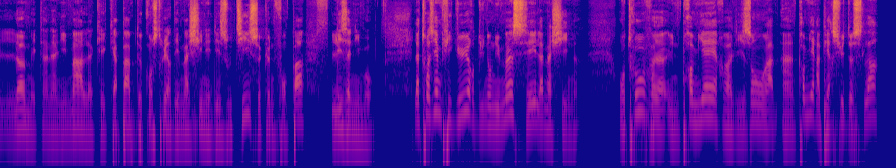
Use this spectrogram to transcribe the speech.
l'homme est un animal qui est capable de construire des machines et des outils, ce que ne font pas les animaux. La troisième figure du non-humain, c'est la machine. On trouve euh, une première, euh, disons, un premier aperçu de cela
